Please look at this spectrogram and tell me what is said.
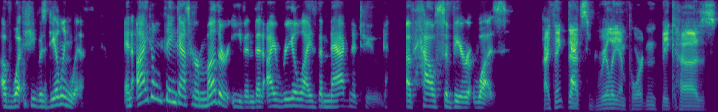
of what she was dealing with and I don't think as her mother even that I realized the magnitude of how severe it was I think that's really important because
